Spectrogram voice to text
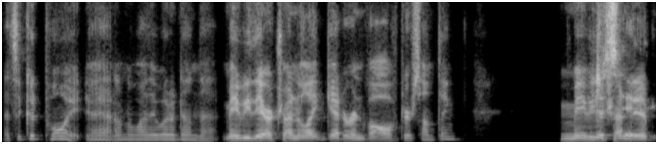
that's a good point. Yeah, I don't know why they would have done that. Maybe they're trying to like get her involved or something. Maybe It they're just- trying it- to.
